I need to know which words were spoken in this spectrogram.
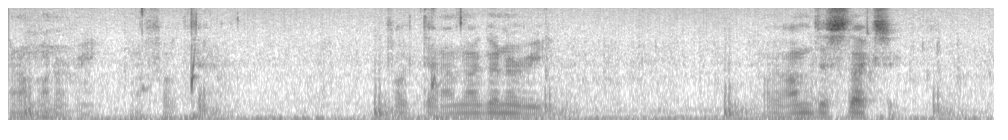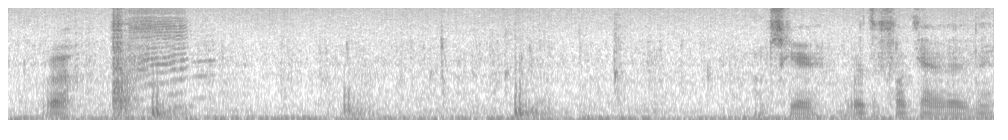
I don't wanna read. Oh, fuck that. Fuck that, I'm not gonna read. Oh, I'm dyslexic. Bro. I'm scared. Where the fuck have I been?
